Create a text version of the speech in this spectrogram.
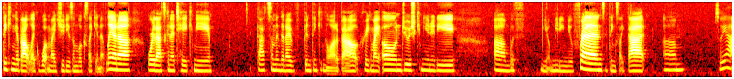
thinking about like what my Judaism looks like in Atlanta, where that's going to take me. That's something that I've been thinking a lot about. Creating my own Jewish community, um, with you know meeting new friends and things like that. Um, so yeah.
